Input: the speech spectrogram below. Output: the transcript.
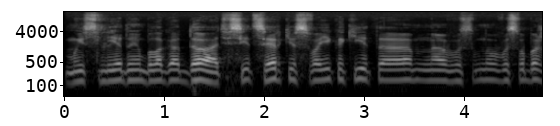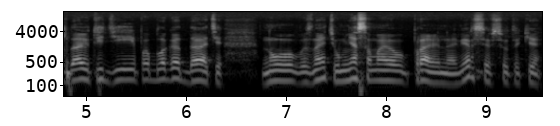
Мы исследуем благодать. Все церкви свои какие-то ну, высвобождают идеи по благодати. Но, вы знаете, у меня самая правильная версия все-таки.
